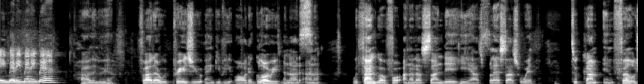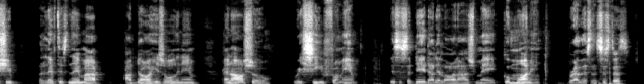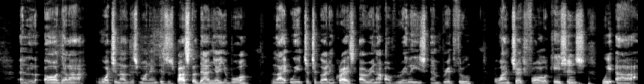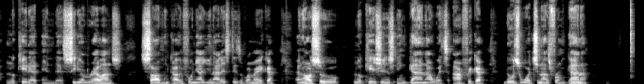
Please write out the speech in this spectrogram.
Amen, amen, amen. Hallelujah. Father, we praise you and give you all the glory and all the Yes. honor. We thank God for another Sunday He has blessed us with to come in fellowship, lift His name up, adore His holy name, and also receive from Him. This is a day that the Lord has made. Good morning, brothers and sisters and all that are watching us this morning. This is Pastor Daniel Yeboah, Lightway Church of God in Christ, Arena of Release and Breakthrough, One Church, four locations. We are located in the city of Redlands, Southern California, United States of America, and also locations in Ghana, West Africa. Those watching us from Ghana,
